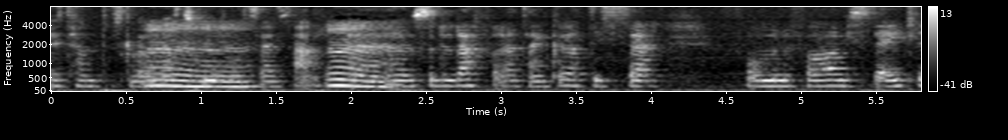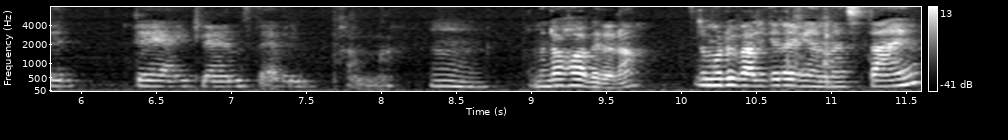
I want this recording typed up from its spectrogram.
autentisk og være mer tro mot seg selv. Mm. Eh, Så det er derfor jeg tenker at disse formene for angst egentlig det er egentlig det eneste jeg vil brenne. Mm. Men da har vi det da. Da må du velge deg en stein.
